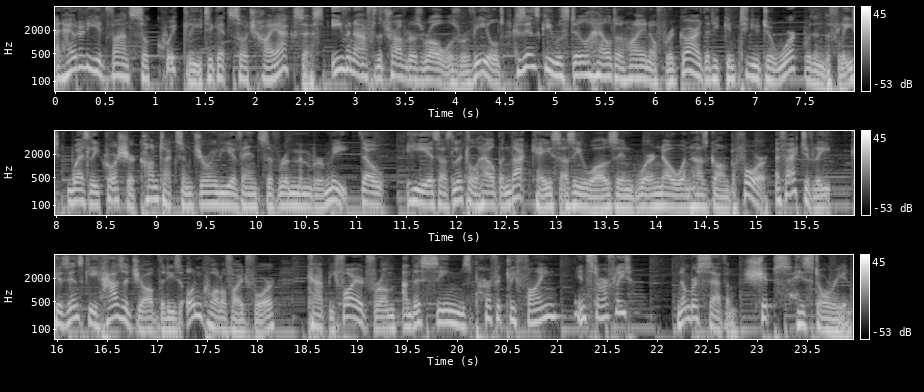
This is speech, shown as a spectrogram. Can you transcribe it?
and how did he advance so quickly to get such high access? Even after the traveler's role was revealed, Kosinski was still held in high enough regard that he continued to work within the fleet. Wesley Crusher contacts him during the events of Remember Me, though he is as little help in that case as he was in Where No One Has Gone Before. Effectively, Kosinski has a job that he's unqualified for, can't be fired from, and this seems perfectly fine in Starfleet. Number 7. Ship's Historian.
